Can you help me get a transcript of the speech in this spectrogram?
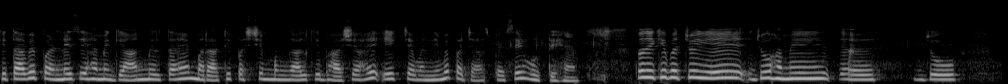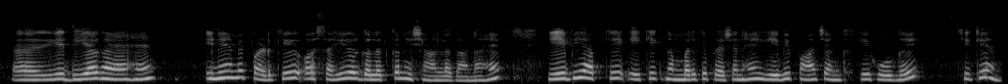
किताबें पढ़ने से हमें ज्ञान मिलता है। मराठी, पश्चिम बंगाल की भाषा है, एक चवन्नी में पचास पैसे होते हैं। तो देखिए बच्चों, ये जो हमें जो ये दिया गया है, इन्हें हमें पढ़ के और सही और गलत का निशान लगाना है। ये भी आपके एक एक नंबर के प्रश्न हैं, ये भी पाँच अंक के हो गए, ठीक है?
